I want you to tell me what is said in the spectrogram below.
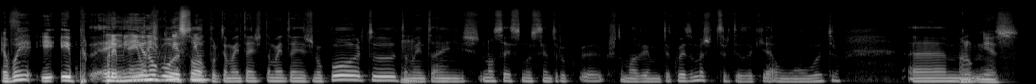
É bué. E, e para Em- mim em eu não Lisboa conheço só, nenhum. porque também tens, também tens no Porto, também tens, não sei se no centro eh, costuma haver muita coisa, mas de certeza que há um ou outro. Eu não conheço.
